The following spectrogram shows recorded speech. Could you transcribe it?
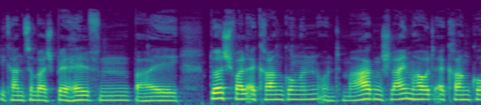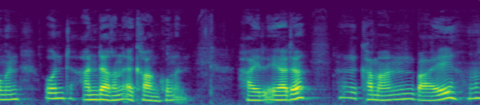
Die kann zum Beispiel helfen bei Durchfallerkrankungen und Magenschleimhauterkrankungen und anderen Erkrankungen. Heilerde äh, kann man bei äh,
